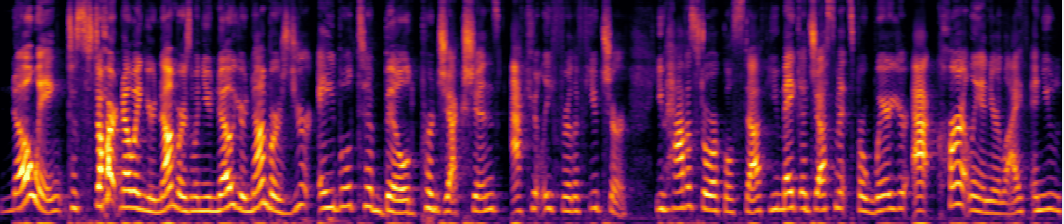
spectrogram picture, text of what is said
knowing to start knowing your numbers when you know your numbers you're able to build projections accurately for the future you have historical stuff you make adjustments for where you're at currently in your life and you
